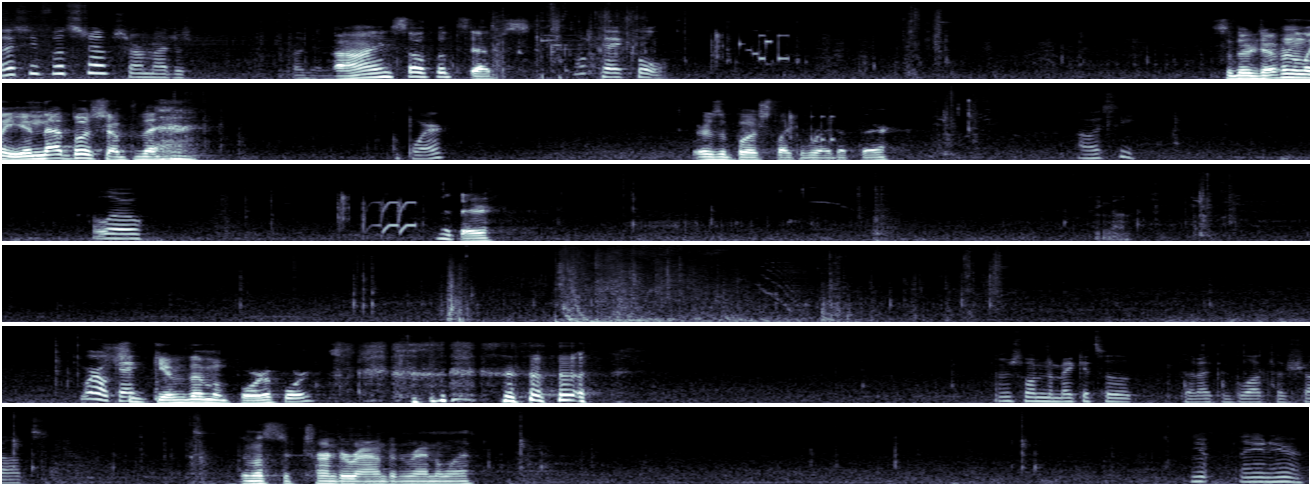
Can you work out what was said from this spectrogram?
Did I see footsteps, or am I just. I saw footsteps. Okay, cool. So they're definitely in that bush up there. Up where? There's a bush like right up there. Oh, I see. Hello. Right there. Hang on. We're okay. Should give them a porta fort. I just wanted to make it so that I can block their shots. they must have turned around and ran away. Yep, they ain't here.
